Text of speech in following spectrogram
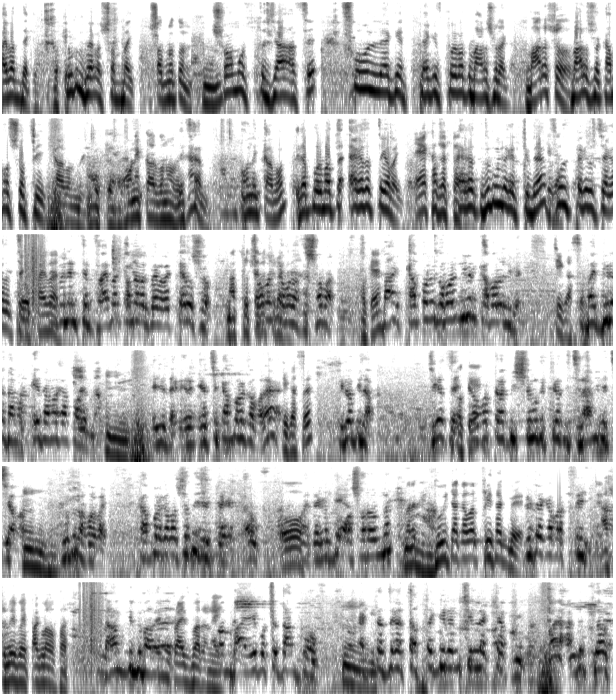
Fibre দেখেন। নতুন fibre সব ভাই। সব নতুন? সমস্ত যা আছে ফুল জ্যাকেট প্যাকেজ পড়ে মাত্র বারোশো টাকা। বারোশো? বারোশো কাপড় সব ফ্রি কার্বন ভাই। অনেক কার্বন হবে। দেখছেন অনেক কার্বন। এটা পড়ে মাত্র এক হাজার টাকা ভাই। এক হাজার টাকা। নতুন প্যাকেজ কিন্তু হ্যাঁ ফুল প্যাকেজ হচ্ছে এক হাজার টাকা। Fiber? ফাইবার কামড়া ফাইবার তেরোশো। মাত্র সবার কাপড় আছে সবার। ওকে ভাই কাপড়ের কাপড় নিবেন কাপড়ও নিবেন। ঠিক আছে। ভাই দুইটা দামাক এই দামাক আর পাবেন না। এই যে দেখ এটা হচ্ছে কাপড়ের কাপড় হ্যাঁ। ঠিক আছে। এটাও দিলাম। ঠিক আছে. কাপড়টা বিশ্বের মধ্যে ফেরত দিচ্ছি না আমি দিচ্ছি আবার। হুম। নতুন অফার ভাই। কাপড় কাপড় সাথে ও। এটা দেখেন তো অসাধারণ না? মানে দুইটা টাকা আবার ফ্রি থাকবে? দুইটা কাপড় ফ্রি আসলে ভাই পাগলা অফার দাম কিন্তু বাড়ায়নি প্রাইস বাড়া নাই। ভাই এবছর দাম কম। একটা চারটা কিনেন তিন লাখ টাকা ফ্রি ভাই হান্ড্রেড প্লাস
